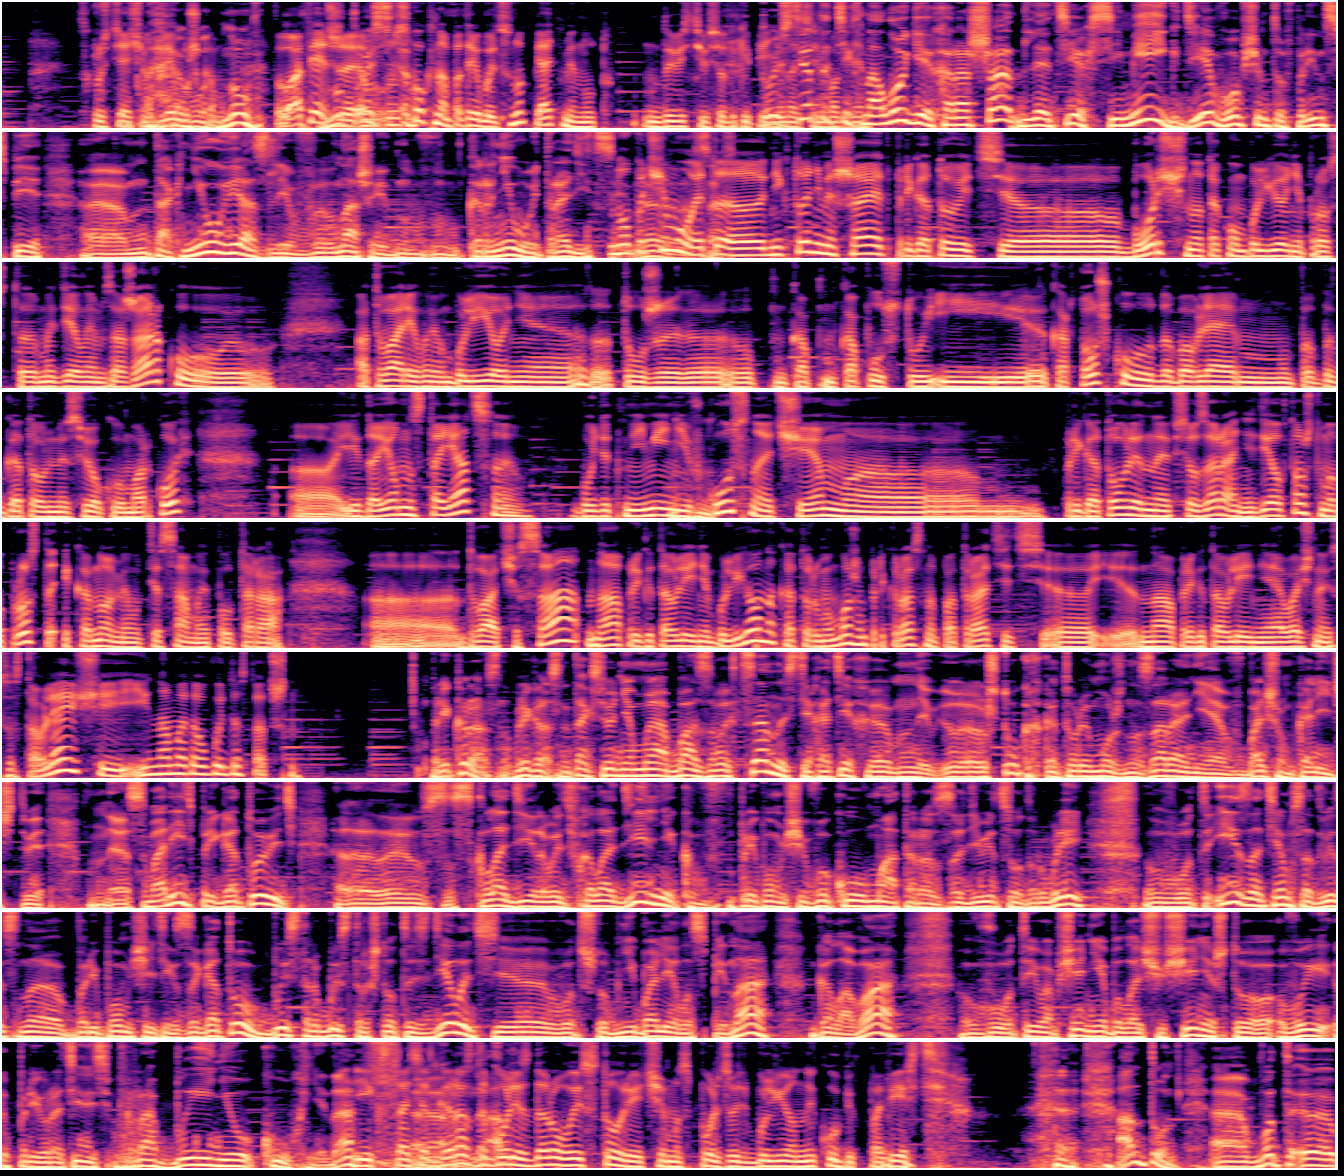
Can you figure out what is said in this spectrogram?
с хрустящим хлебушком. Вот, ну, Опять ну, же, есть... сколько нам потребуется? Ну, 5 минут довести все до кипения. То есть эта технология хороша для тех семей, где, в общем-то, в принципе, э, так, не увязли в нашей в корневой традиции. Ну, да, почему? Это никто не мешает приготовить э, борщ на таком бульоне, просто мы делаем зажарку, отвариваем в бульоне ту же капусту и картошку, добавляем подготовленную свеклу, морковь и даем настояться будет не менее mm-hmm. вкусно, чем э, приготовленное все заранее. Дело в том, что мы просто экономим те самые полтора э, два часа на приготовление бульона, который мы можем прекрасно потратить э, на приготовление овощной составляющей, и нам этого будет достаточно. Прекрасно, прекрасно. Так, сегодня мы о базовых ценностях, о тех э, э, штуках, которые можно заранее в большом количестве э, сварить, приготовить, э, складировать в холодильник в, при помощи вакууматора за 900 рублей. Вот. И затем, соответственно, при помощи этих заготовок быстро-быстро что-то сделать, э, вот, чтобы не болела спина, голова, вот, и вообще не было ощущения, что вы превратились в рабыню кухни, да? И, кстати, это гораздо а, более здоровая история, чем использовать бульонный кубик, поверьте поверьте. Антон, э, вот э,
